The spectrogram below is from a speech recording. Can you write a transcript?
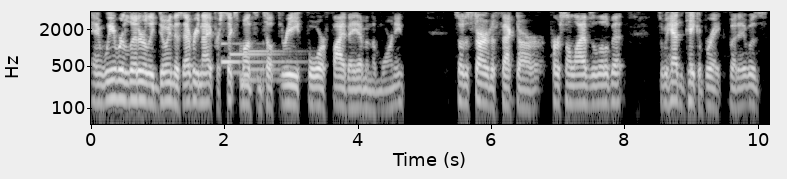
and we were literally doing this every night for six months until 3 4 5 a.m in the morning. So it started to affect our personal lives a little bit. So we had to take a break but it was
